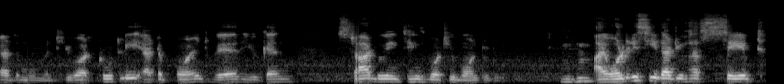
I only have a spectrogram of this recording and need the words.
at the moment. You are totally at a point where you can start doing things what you want to do. Hmm i already see that you have saved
